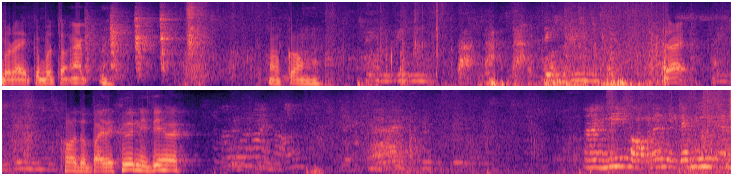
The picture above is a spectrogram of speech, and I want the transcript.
บ่ได้ก็บ่ต้องอัดเอากล้องได้พอต่อไปจะขึ้นนี่ติเฮ้ย อัน มีของแล้วนี่ก็มีอัน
